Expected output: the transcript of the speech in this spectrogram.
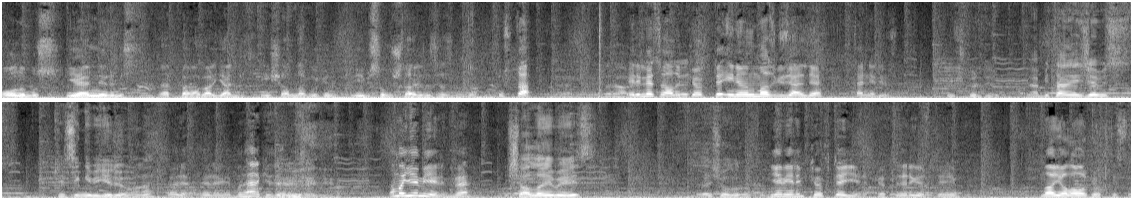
Oğlumuz, yeğenlerimiz hep beraber geldik. İnşallah bugün iyi bir sonuçla ayrılacağız burada. Usta. Eline sağlık. Köfte inanılmaz güzeldi. Sen ne diyorsun? 3-1 diyor. Ya bir tane yiyeceğimiz kesin gibi geliyor bana. Öyle öyle. Bunu herkes öyle söylüyor. Ama yemeyelim be. İnşallah yemeyiz. 5 olur o zaman. Yemeyelim köfte yiyelim. Köfteleri göstereyim. Bunlar Yalova köftesi.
